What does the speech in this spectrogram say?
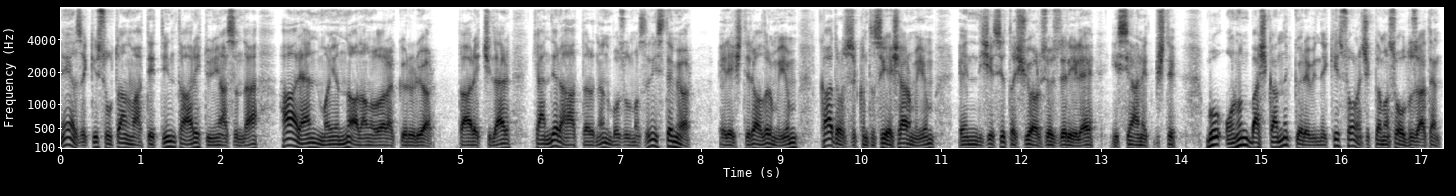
ne yazık ki Sultan Vahdettin tarih dünyasında halen mayınlı alan olarak görülüyor. Tarihçiler kendi rahatlarının bozulmasını istemiyor. Eleştiri alır mıyım, kadro sıkıntısı yaşar mıyım endişesi taşıyor sözleriyle isyan etmişti. Bu onun başkanlık görevindeki son açıklaması oldu zaten.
